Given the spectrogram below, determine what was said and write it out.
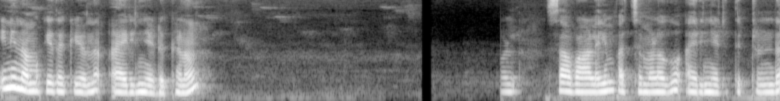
ഇനി നമുക്കിതൊക്കെ ഒന്ന് അരിഞ്ഞെടുക്കണം. സവാളയും പച്ചമുളകും അരിഞ്ഞെടുത്തിട്ടുണ്ട്.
